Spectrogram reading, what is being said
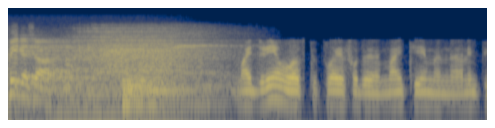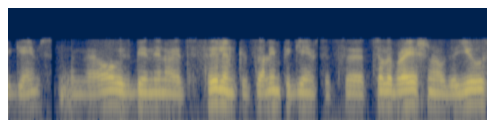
Fetisov. My dream was to play for the my team in the Olympic Games, and uh, always been, you know, it's thrilling. It's Olympic Games. It's a celebration of the youth,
